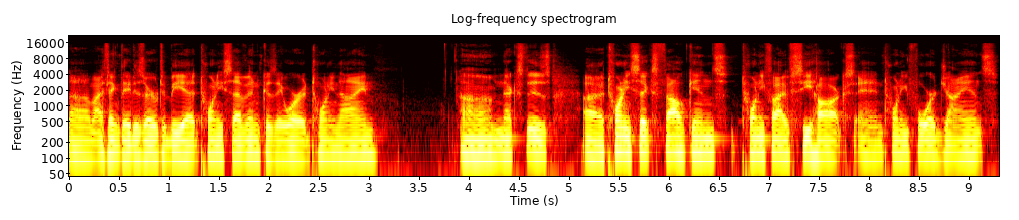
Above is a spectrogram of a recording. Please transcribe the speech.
um, I think they deserve to be at 27 because they were at 29. Um, next is uh, 26 Falcons, 25 Seahawks, and 24 Giants.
